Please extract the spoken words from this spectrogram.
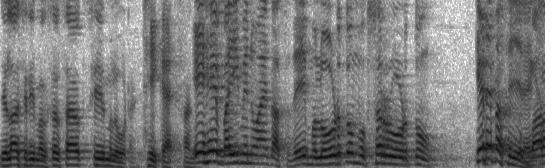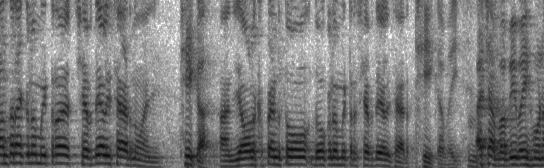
ਜ਼ਿਲ੍ਹਾ ਸ੍ਰੀ ਮੁਕਤਸਰ ਸਾਹਿਬ ਤਹਿਸੀਲ ਮਲੋਟ ਹੈ। ਠੀਕ ਹੈ। ਇਹ ਬਾਈ ਮੈਨੂੰ ਐ ਦੱਸ ਦੇ ਮਲੋੜ ਤੋਂ ਮੁਕਸਰ ਰੋਡ ਤੋਂ ਕਿਹੜੇ ਪਾਸੇ ਜੇ ਰਹਿ ਗਿਆ? 12 13 ਕਿਲੋਮੀਟਰ ਸ਼ਿਵਦੇ ਵਾਲੀ ਸਾਈਡ ਨੂੰ ਹੈ ਜੀ। ਠੀਕ ਆ। ਹਾਂਜੀ ਔਲਖ ਪਿੰਡ ਤੋਂ 2 ਕਿਲੋਮੀਟਰ ਸ਼ਿਵਦੇ ਵਾਲੀ ਸਾਈਡ ਠੀਕ ਆ ਬਾਈ। ਅੱਛਾ ਬੱਬੀ ਬਾਈ ਹੁਣ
